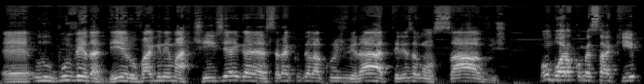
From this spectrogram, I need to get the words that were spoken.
é, o Urubu Verdadeiro, o Wagner Martins. E aí, galera, será que o De La Cruz virá? Tereza Gonçalves. Vamos embora começar aqui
